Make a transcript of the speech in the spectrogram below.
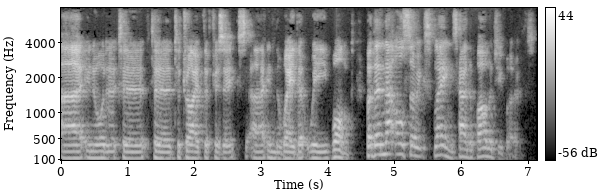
uh, in order to, to, to drive the physics uh, in the way that we want. But then that also explains how the biology works.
